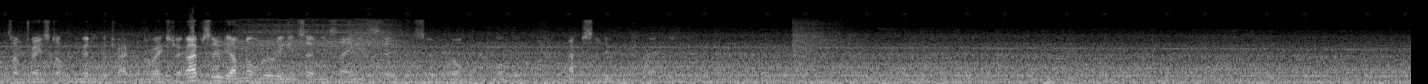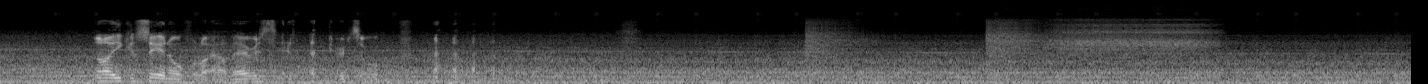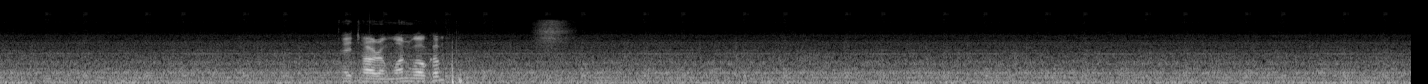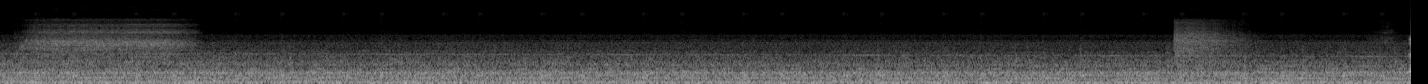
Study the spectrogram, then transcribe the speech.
Some train stop in the middle of the track on the racetrack. Absolutely, I'm not ruling it. Certainly saying it's uh, wrong. Wrong. Absolutely correct. Oh, you can see an awful lot out there, isn't it? There's all. hey, Tyrant One, welcome.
